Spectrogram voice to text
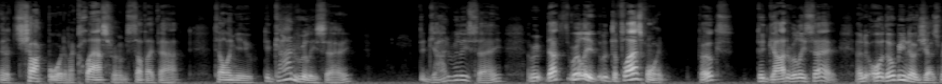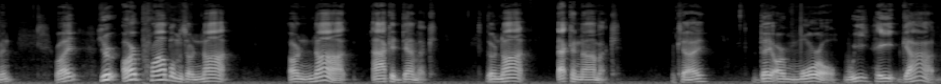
in a chalkboard, in a classroom, stuff like that, telling you, did God really say? Did God really say? I mean, that's really the flashpoint, folks. Did God really say? And oh, there'll be no judgment right? Your, our problems are not are not academic. They're not economic. Okay? They are moral. We hate God.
